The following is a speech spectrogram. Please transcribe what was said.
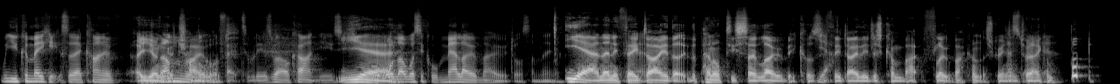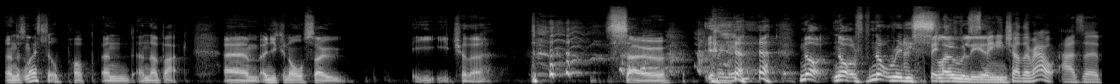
Well, you can make it so they're kind of A younger child. effectively as well, can't you? So Yeah. Or, like, what's it called? Mellow mode or something. yeah, and then if they die, the, the penalty's so low because Yeah. if they die, they just come back, float back on the screen That's into right, an egg, and pop, and there's a nice little pop, and and they're back. Um, and you can also eat each other. so, not not not really Spit- slowly spit and each other out as a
